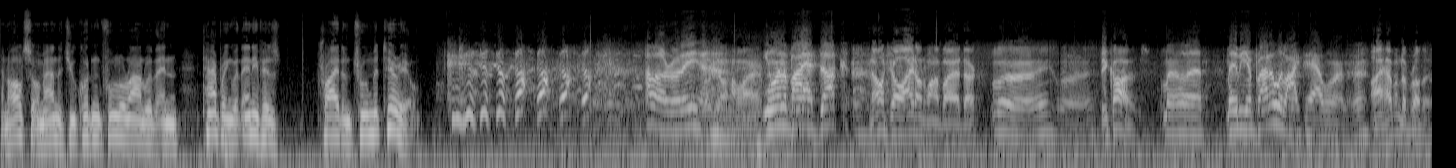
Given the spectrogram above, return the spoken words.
and also a man that you couldn't fool around with in tampering with any of his tried and true material. Hello, Rudy. how are You want to buy a duck? No, Joe, I don't want to buy a duck. Why? Why? Because Well, uh, maybe your brother would like to have one, huh? I haven't a brother.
